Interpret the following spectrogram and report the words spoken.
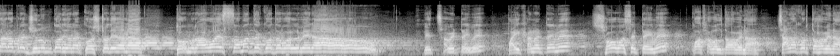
তার উপরে জুলুম করিও না, কষ্ট দিও না। তোমরা ওই সময়তে কথা বলবে না। পেচ্ছাবের টাইমে পায়খানার টাইমে সহবাসের টাইমে কথা বলতে হবে না, চালা করতে হবে না,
